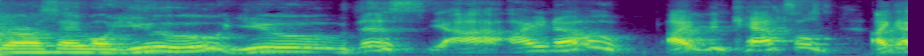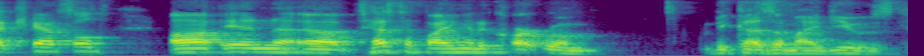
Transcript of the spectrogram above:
you're saying, well, you, you, this. Yeah, I, I know. I've been canceled. I got canceled uh, in uh, testifying in a courtroom because of my views.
